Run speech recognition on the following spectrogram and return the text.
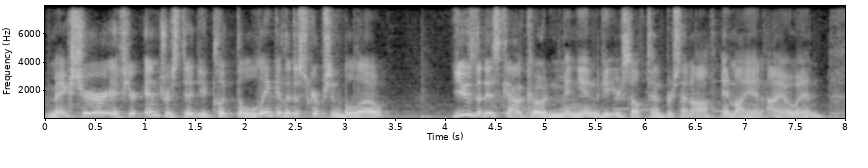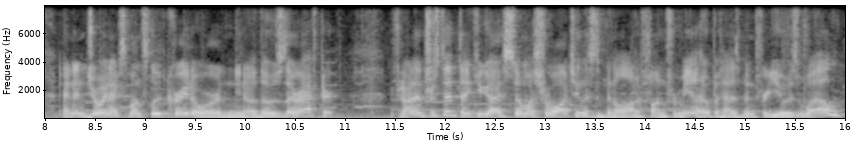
Make sure if you're interested, you click the link in the description below. Use the discount code MINION to get yourself 10% off, M-I-N-I-O-N, and enjoy next month's Loot Crate or, you know, those thereafter. If you're not interested, thank you guys so much for watching. This has been a lot of fun for me. I hope it has been for you as well.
